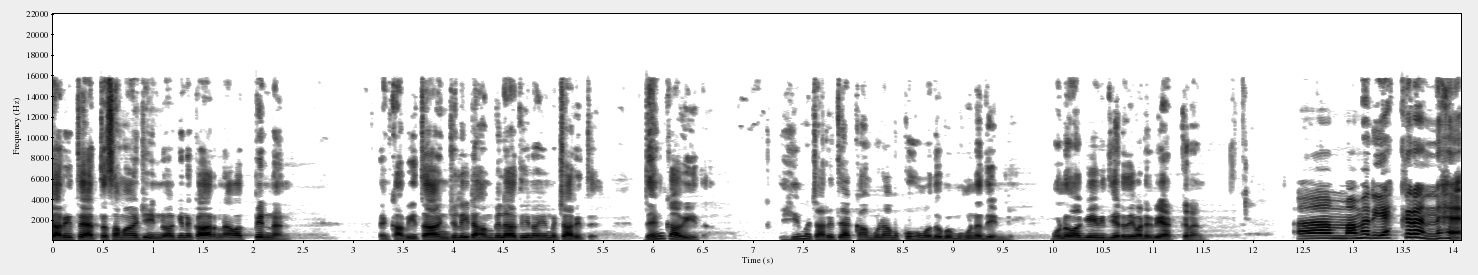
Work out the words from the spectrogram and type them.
චරිත ඇත්ත සමාජය ඉන්නවා කියන කාරණාවත් පෙන්වන්න. දැන් කවිතා අංජලිට හම්බෙලා තියෙනවා එහෙම චරිත. දැන් කවිතා. එහෙම චරිතයක් හම්බුනාම කොහොමද ඔබ මුහුණ දෙන්නේ? මොන වගේ විදියට ඒවට රියැක්ට් කරන්නේ? මම රියැක් කරන්න හැ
